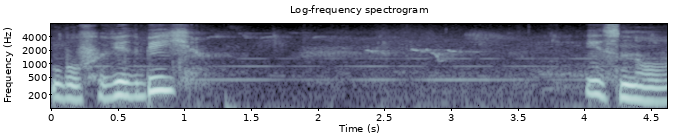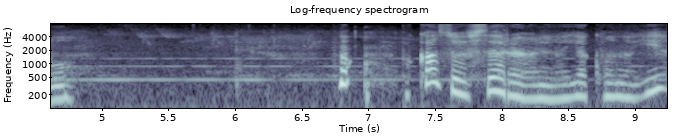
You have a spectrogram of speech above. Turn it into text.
був відбій. І знову. Ну, показую все реально, як воно є.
